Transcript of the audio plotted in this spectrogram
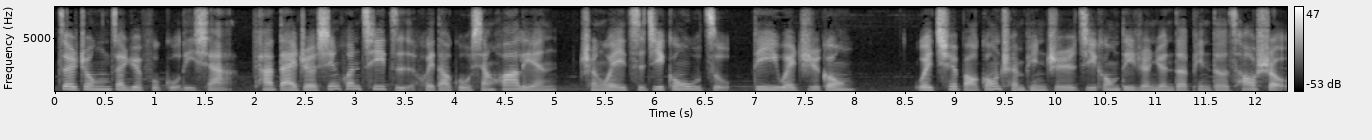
最终，在岳父鼓励下，他带着新婚妻子回到故乡花莲，成为慈济公务组第一位职工。为确保工程品质及工地人员的品德操守，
